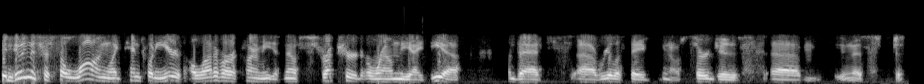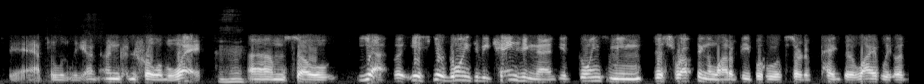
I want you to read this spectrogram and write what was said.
been doing this for so long, like 10, 20 years, a lot of our economy is now structured around the idea that uh, real estate, you know, surges um, in this just absolutely un- uncontrollable way. Mm-hmm. Um, so, yeah, if you're going to be changing that, it's going to mean disrupting a lot of people who have sort of pegged their livelihood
